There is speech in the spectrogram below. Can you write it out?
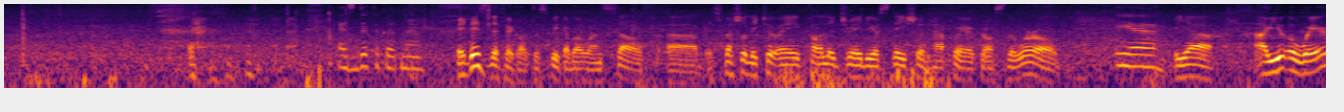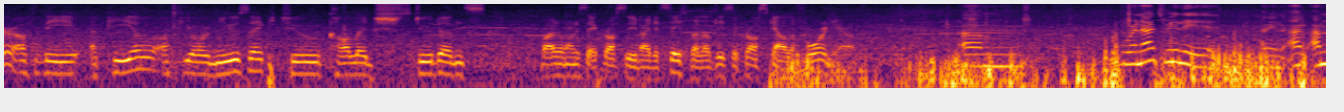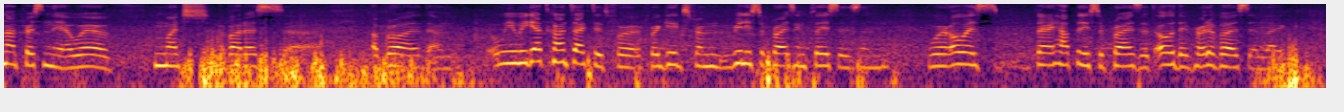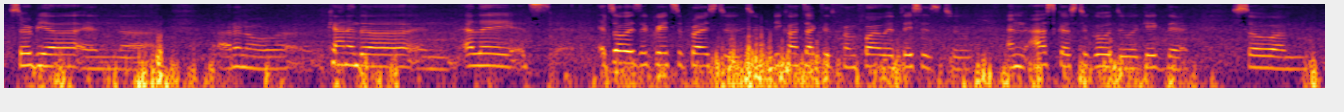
it's difficult now. It is difficult to speak about oneself, uh, especially to a college radio station halfway across the world. Yeah. Yeah. Are you aware of the appeal of your music to college students? Well, I don't want to say across the United States, but at least across California. Um, we're not really. I mean, I'm, I'm not personally aware of much about us uh, abroad. Um, we, we get contacted for, for gigs from really surprising places, and we're always very happily surprised that oh they've heard of us in like Serbia and uh, I don't know uh, Canada and LA. It's it's always a great surprise to, to be contacted from faraway places to and ask us to go do a gig there. So. Um,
